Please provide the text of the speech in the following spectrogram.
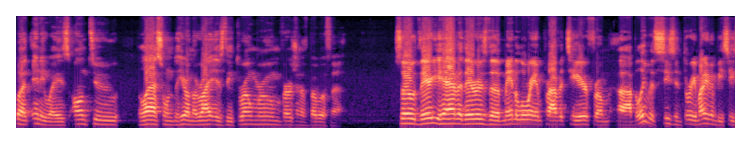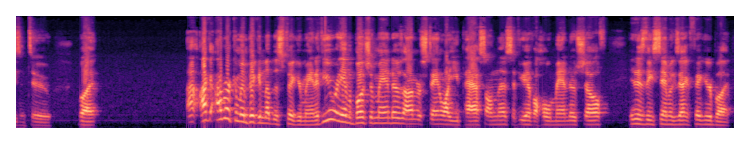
But anyways, on to the last one here on the right is the throne room version of Boba Fett. So there you have it. There is the Mandalorian privateer from uh, I believe it's season three. It might even be season two, but I, I, recommend picking up this figure, man. If you already have a bunch of Mandos, I understand why you pass on this. If you have a whole Mando shelf, it is the same exact figure, but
